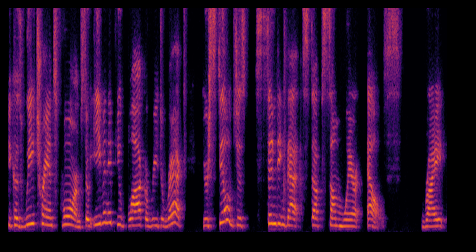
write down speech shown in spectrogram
because we transform. So even if you block or redirect, you're still just sending that stuff somewhere else, right?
